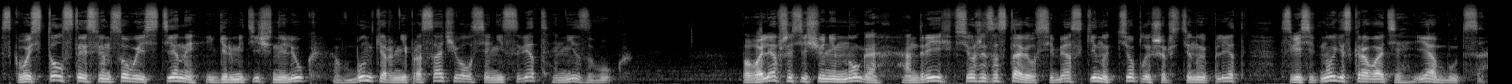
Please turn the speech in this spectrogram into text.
Сквозь толстые свинцовые стены и герметичный люк в бункер не просачивался ни свет, ни звук. Повалявшись еще немного, Андрей все же заставил себя скинуть теплый шерстяной плед, свесить ноги с кровати и обуться.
